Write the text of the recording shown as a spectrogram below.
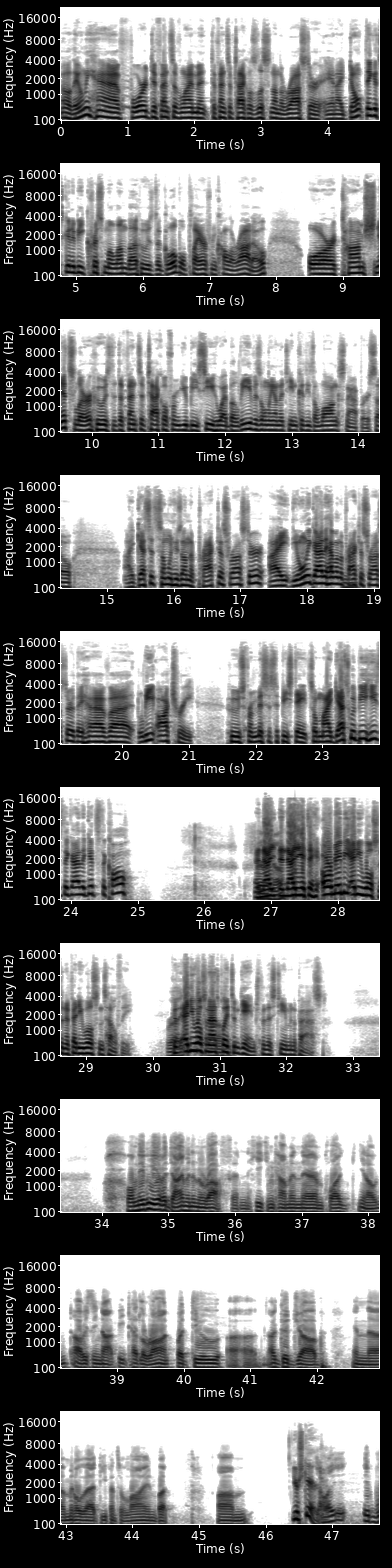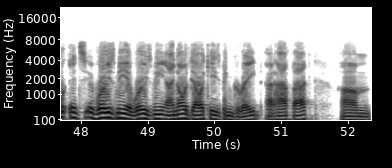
Oh, they only have four defensive linemen, defensive tackles listed on the roster, and I don't think it's going to be Chris Mulumba, who is the global player from Colorado, or Tom Schnitzler, who is the defensive tackle from UBC, who I believe is only on the team because he's a long snapper. So I guess it's someone who's on the practice roster. I the only guy they have on the mm practice roster, they have uh, Lee Autry, who's from Mississippi State. So my guess would be he's the guy that gets the call. Fair and now, enough. and now you get to, or maybe Eddie Wilson if Eddie Wilson's healthy. Because right. Eddie Wilson has um, played some games for this team in the past. Well, maybe we have a diamond in the rough, and he can come in there and plug. You know, obviously not be Ted Laurent, but do uh, a good job in the middle of that defensive line. But um, you're scared. You know, it, it, it worries me. It worries me. I know Adeleke's been great at halfback, um,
